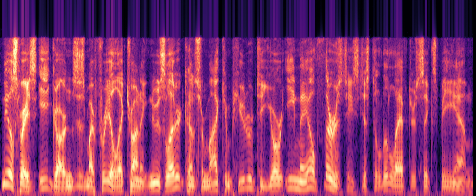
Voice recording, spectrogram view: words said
Neil Sperry's eGardens is my free electronic newsletter. It comes from my computer to your email Thursdays, just a little after 6 p.m.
